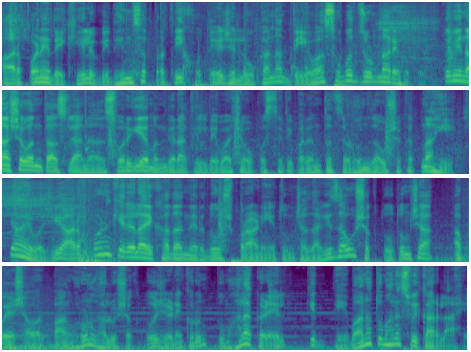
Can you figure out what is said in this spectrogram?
अर्पणे देखील विधींचं प्रतीक होते जे लोकांना देवासोबत जोडणारे होते. तुम्ही नाशवंत असल्यानं स्वर्गीय मंदिरातील देवाच्या उपस्थितीपर्यंत चढून जाऊ शकत नाही. त्याऐवजी अर्पण केलेला एखादा निर्दोष प्राणी तुमच्या जागी जाऊ शकतो. तुमच्या अपयशावर पांघरून घालू शकतो. जेणेकरून तुम्हाला कळेल की देवानं तुम्हाला स्वीकारलं आहे.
